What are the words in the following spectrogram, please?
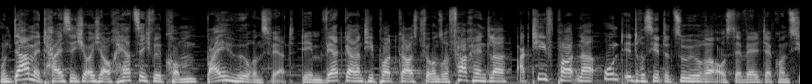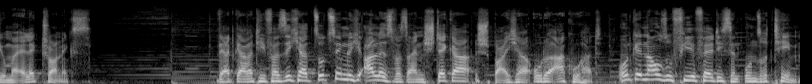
Und damit heiße ich euch auch herzlich willkommen bei Hörenswert, dem Wertgarantie-Podcast für unsere Fachhändler, Aktivpartner und interessierte Zuhörer aus der Welt der Consumer Electronics. Wertgarantie versichert so ziemlich alles, was einen Stecker, Speicher oder Akku hat. Und genauso vielfältig sind unsere Themen.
